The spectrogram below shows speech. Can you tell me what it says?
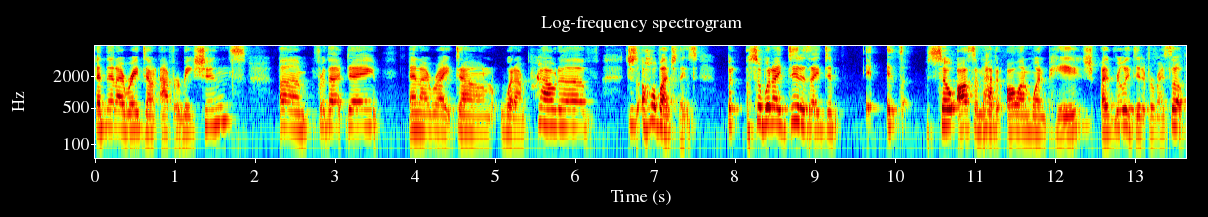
and then i write down affirmations um, for that day and i write down what i'm proud of just a whole bunch of things. But so what i did is i did it, it's so awesome to have it all on one page. I really did it for myself.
